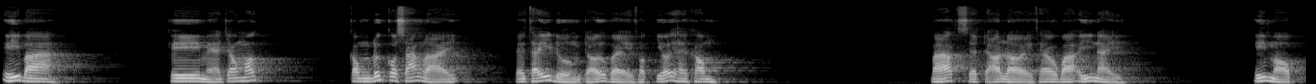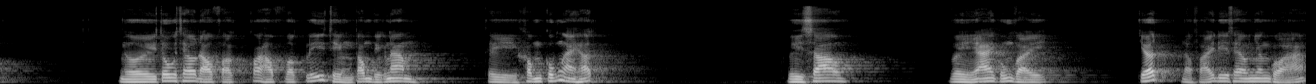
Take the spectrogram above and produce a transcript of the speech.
Ý ba, khi mẹ cháu mất, công đức có sáng lại để thấy đường trở về Phật giới hay không? Bác sẽ trả lời theo ba ý này. Ý một, người tu theo đạo Phật có học vật lý thiền tông Việt Nam thì không cúng ai hết. Vì sao? Vì ai cũng vậy, chết là phải đi theo nhân quả,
